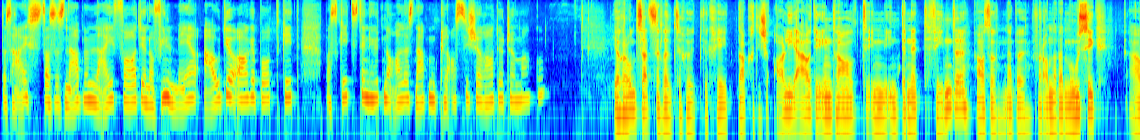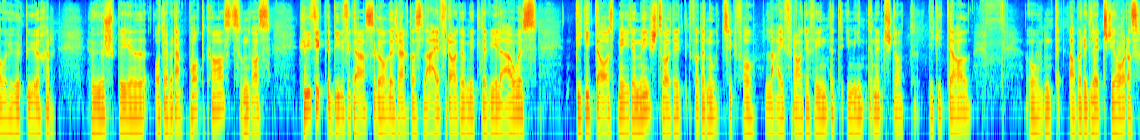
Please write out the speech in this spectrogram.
Das heißt, dass es neben dem Live-Radio noch viel mehr Audioangebot gibt. Was gibt es denn heute noch alles neben dem klassischen Radio, Gianmarco? Ja, grundsätzlich lassen sich heute wirklich praktisch alle Audioinhalte im Internet finden. Also neben, vor allem neben Musik, auch Hörbücher, Hörspiele oder eben auch Podcasts. Und was häufig dabei vergessen geht, ist dass Live-Radio mittlerweile auch ein digitales Medium ist. Zwei Drittel von der Nutzung von Live-Radio findet im Internet statt, digital. Und, aber in den letzten Jahren, das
